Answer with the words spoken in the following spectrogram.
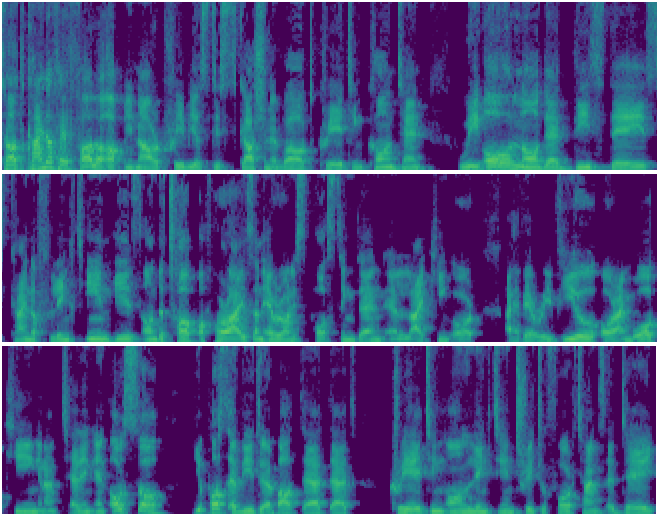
Todd, kind of a follow up in our previous discussion about creating content. We all know that these days, kind of LinkedIn is on the top of horizon. Everyone is posting then and liking, or I have a review, or I'm walking and I'm telling. And also, you post a video about that. That creating on LinkedIn three to four times a day,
